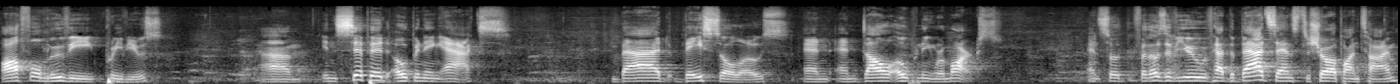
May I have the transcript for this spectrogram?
awful movie previews, um, insipid opening acts, bad bass solos, and, and dull opening remarks. And so, for those of you who've had the bad sense to show up on time,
